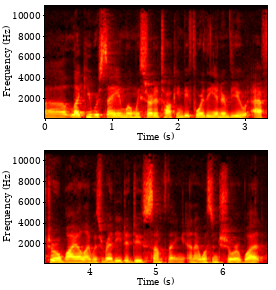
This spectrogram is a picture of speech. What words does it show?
uh, like you were saying when we started talking before the interview, after a while I was ready to do something and I wasn't sure what.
